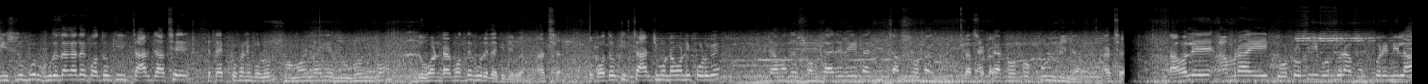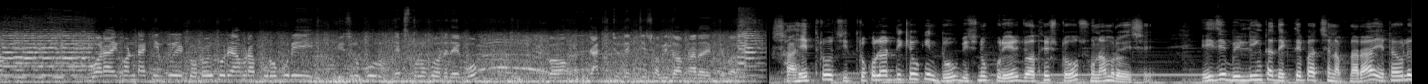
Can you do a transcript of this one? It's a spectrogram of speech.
বিষ্ণুপুর ঘুরে দেখাতে কত কি চার্জ আছে সেটা একটুখানি বলুন। সময় লাগে দু ঘণ্টা। দু ঘণ্টার মধ্যে ঘুরে দেখিয়ে দেবেন আচ্ছা। তো কত কি চার্জ মোটামুটি পড়বে? এটা আমাদের সরকারি রেট আছে চারশো টাকা। 400 একটা টাকা। টোটো ফুল রিজার্ভ আচ্ছা। তাহলে আমরা এই টোটোটি বন্ধুরা বুক করে নিলাম। দু আড়াই ঘণ্টা কিন্তু এই টোটোই করে আমরা পুরোপুরি বিষ্ণুপুর এক্সপ্লোর করে দেখব এবং যা কিছু দেখছি সবই তো আপনারা দেখতে পাবেন। সাহিত্য ও চিত্রকলার দিকেও কিন্তু বিষ্ণুপুরের যথেষ্ট সুনাম রয়েছে। এই যে বিল্ডিংটা দেখতে পাচ্ছেন আপনারা এটা হলো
